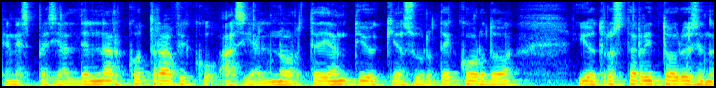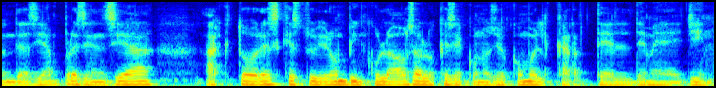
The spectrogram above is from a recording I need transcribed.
en especial del narcotráfico, hacia el norte de Antioquia, sur de Córdoba y otros territorios en donde hacían presencia actores que estuvieron vinculados a lo que se conoció como el cartel de Medellín.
